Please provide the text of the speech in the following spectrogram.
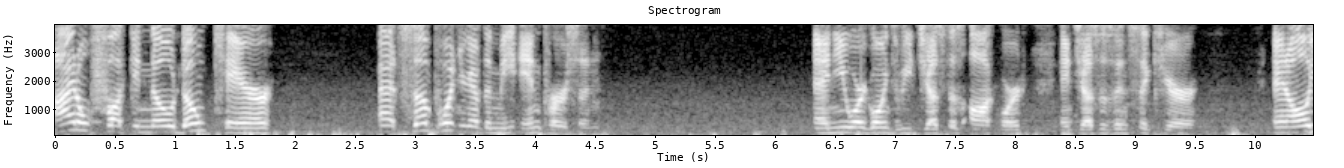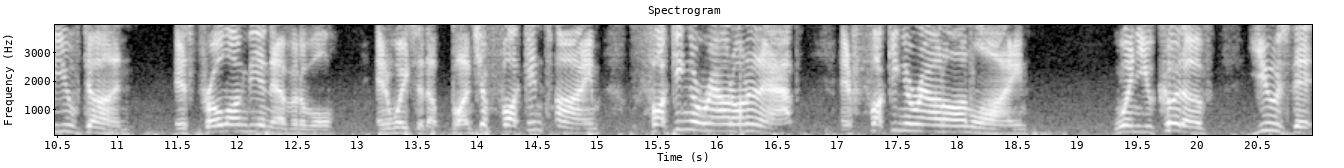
I don't fucking know, don't care. At some point, you're gonna have to meet in person. And you are going to be just as awkward and just as insecure. And all you've done is prolong the inevitable and wasted a bunch of fucking time fucking around on an app and fucking around online when you could have used it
